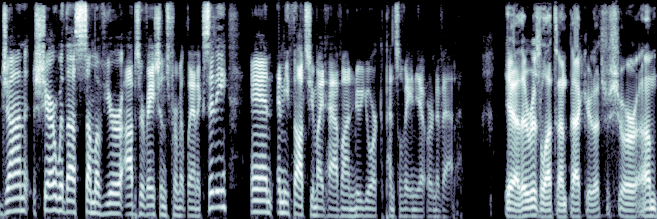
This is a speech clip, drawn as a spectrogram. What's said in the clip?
John, share with us some of your observations from Atlantic City and any thoughts you might have on New York, Pennsylvania, or Nevada. Yeah, there is a lot to unpack here, that's for sure. Um,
